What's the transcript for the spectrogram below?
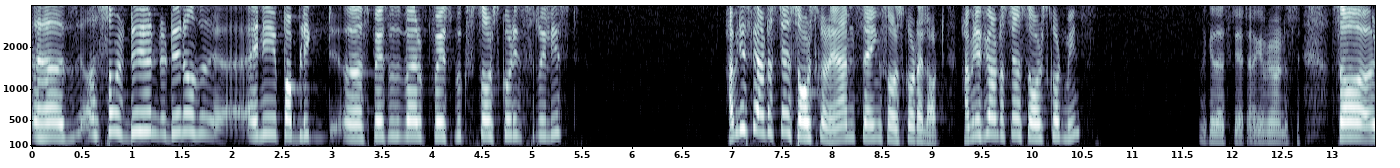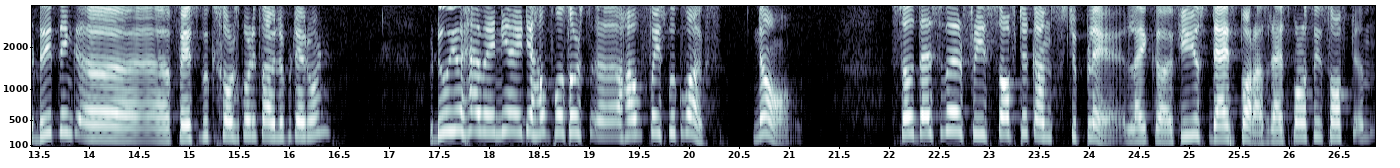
Uh, so do you do you know any public uh, spaces where Facebook source code is released? How many of you understand source code? I'm saying source code a lot. How many of you understand source code means? Okay, that's great. Okay, everyone understand. So, do you think uh, Facebook source code is available to everyone? Do you have any idea how source, uh, how Facebook works? No. So that's where free software comes to play. Like uh, if you use Diasporas, Diasporas is, soft, um,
